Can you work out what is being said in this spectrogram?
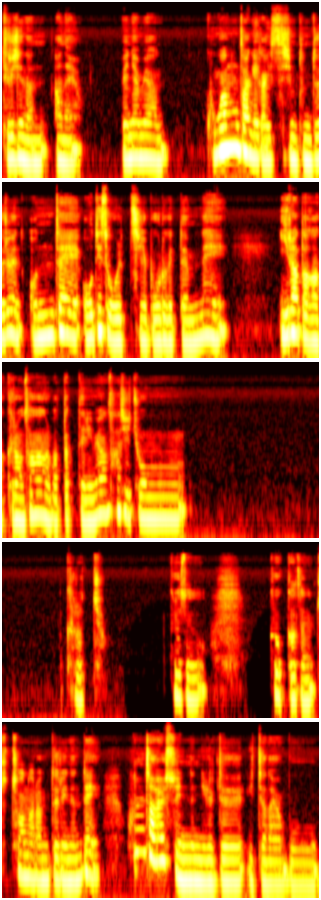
드리진 않, 않아요. 왜냐면 공황장애가 있으신 분들은 언제 어디서 올지 모르기 때문에 일하다가 그런 상황을 맞닥뜨리면 사실 좀 그렇죠. 그래서 그것까지는 추천을 안 드리는데 혼자 할 수 있는 일들 있잖아요. 뭐가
